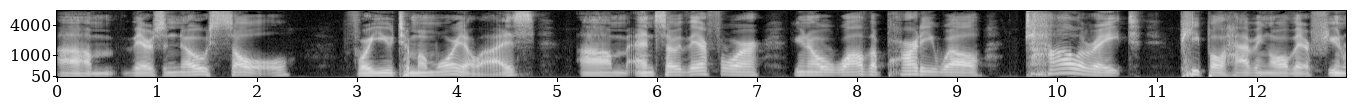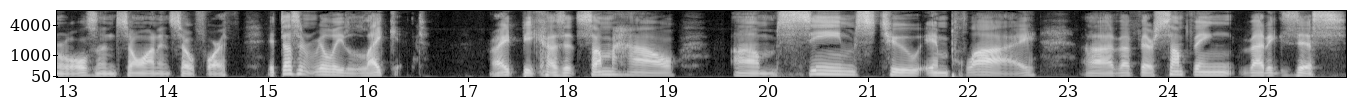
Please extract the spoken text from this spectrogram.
Um, there's no soul for you to memorialize. Um, and so, therefore, you know, while the party will tolerate people having all their funerals and so on and so forth, it doesn't really like it, right? Because it somehow um, seems to imply uh, that there's something that exists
